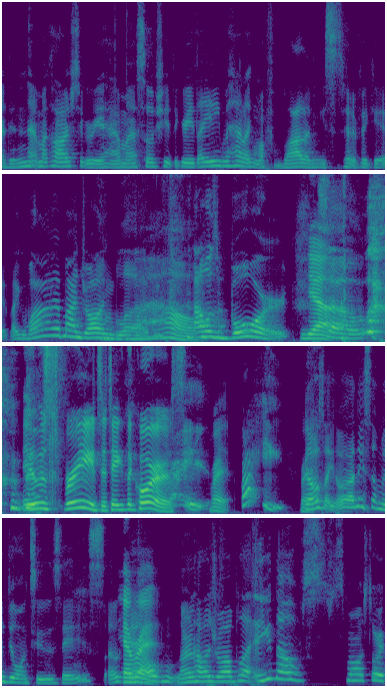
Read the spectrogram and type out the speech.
I didn't have my college degree. I had my associate degree. I even had like my phlebotomy certificate. Like, why am I drawing blood? Wow. I was bored. Yeah, So it was free to take the course. Right. Right. Right. And Right. I was like, oh, I need something to do on Tuesdays. Okay, right. I'll learn how to draw blood. And you know, small story,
